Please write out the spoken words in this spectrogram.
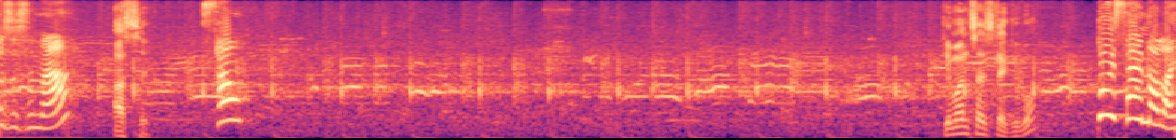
ব্লাউজ আছে না? আছে। চাওঁ। কিমান চাইজ লাগিব? তই চাই নলা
